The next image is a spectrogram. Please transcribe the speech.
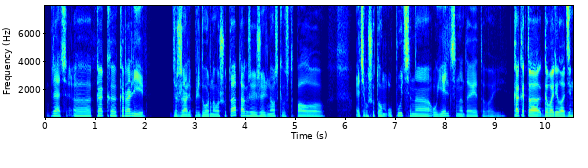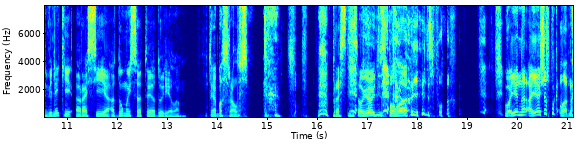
блядь, э, как э, короли держали придворного шута, так же и Жириновский выступал этим шутом у Путина, у Ельцина до этого. И Как это говорил один великий, Россия, одумайся, ты одурела. ты обосралась. Прости, ой, я не спала. Я не спала. Военно... А я сейчас пока... Ладно.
